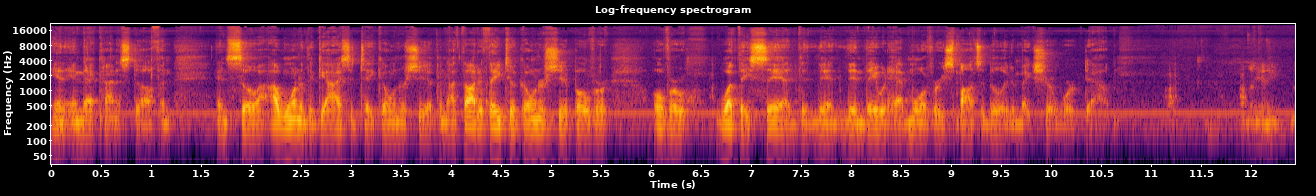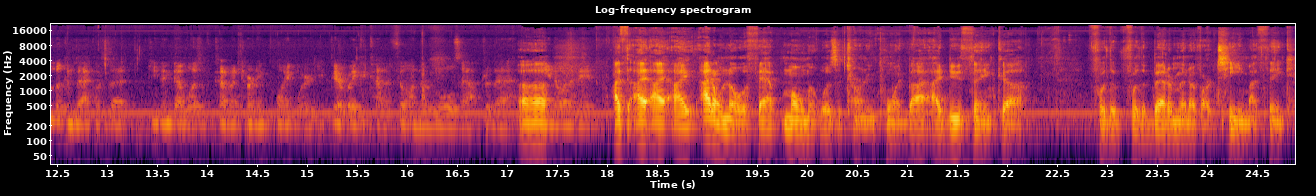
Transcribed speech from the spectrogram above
and, and that kind of stuff. And and so I wanted the guys to take ownership, and I thought if they took ownership over over what they said, then then, then they would have more of a responsibility to make sure it worked out. Looking looking back, was that? Do you think that was kind of a turning point where you, everybody could kind of fill in their roles after that? Uh, you know what I mean? I, th- I, I, I- I don't know if that moment was a turning point, but I, I do think uh, for the for the betterment of our team, I think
